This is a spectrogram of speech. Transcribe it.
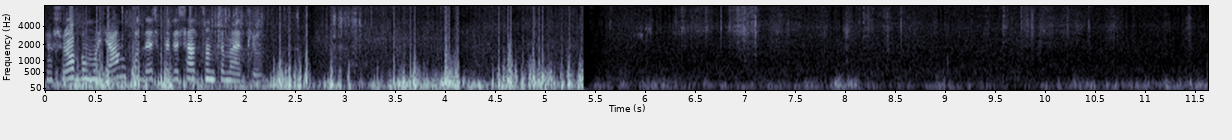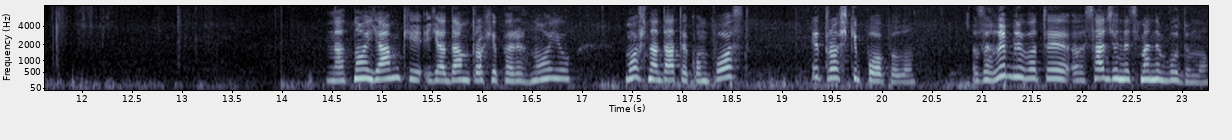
Тож робимо ямку десь 50 см. На дно ямки я дам трохи перегною, можна дати компост і трошки попелу. Заглиблювати е, саджанець ми не будемо.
